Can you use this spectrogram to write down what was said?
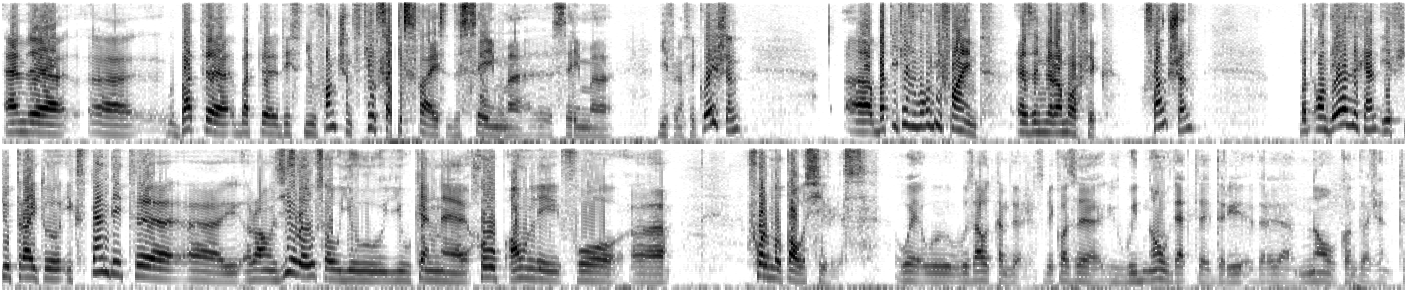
And uh, uh, but uh, but this new function still satisfies the same same difference equation, but it is well defined as a meromorphic function. But on the other hand, if you try to expand it uh, uh, around zero, so you you can uh, hope only for formal power series wi- wi- without convergence, because we know that there, there are no convergent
